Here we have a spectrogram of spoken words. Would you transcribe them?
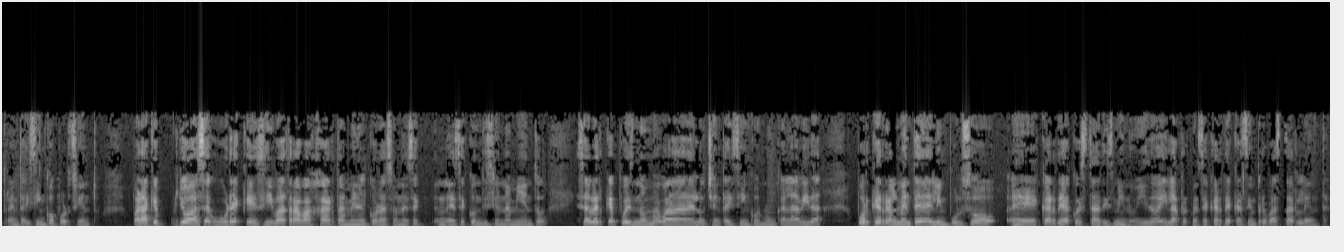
35%. Para que yo asegure que sí va a trabajar también el corazón ese, en ese condicionamiento y saber que pues no me va a dar el 85 nunca en la vida porque realmente el impulso eh, cardíaco está disminuido y la frecuencia cardíaca siempre va a estar lenta.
